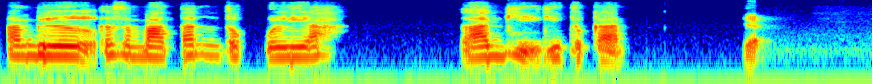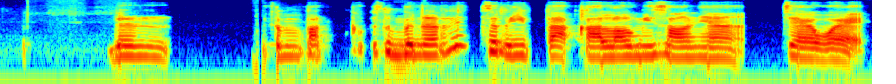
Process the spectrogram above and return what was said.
ambil kesempatan untuk kuliah lagi gitu kan ya. dan tempat sebenarnya cerita kalau misalnya cewek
